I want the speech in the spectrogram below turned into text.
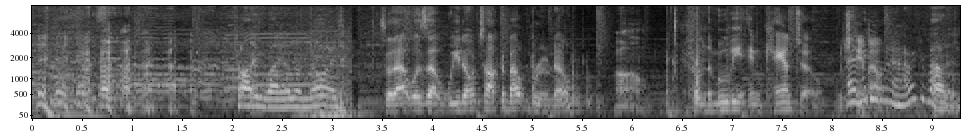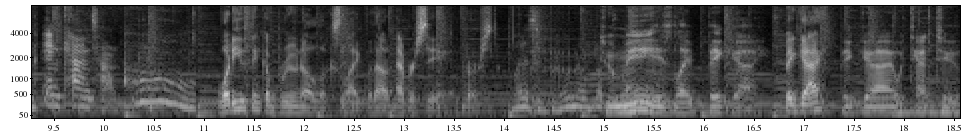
Probably why I'm annoyed. So that was uh, We Don't Talk About Bruno Oh. from the movie Encanto, which I came haven't out. even heard about it. Encanto. What do you think a Bruno looks like without ever seeing him first? What is a Bruno? look To me, he's like big guy. Big guy? Big guy with tattoo.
